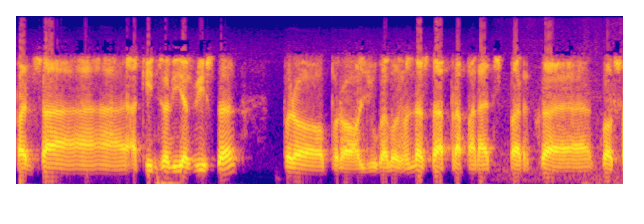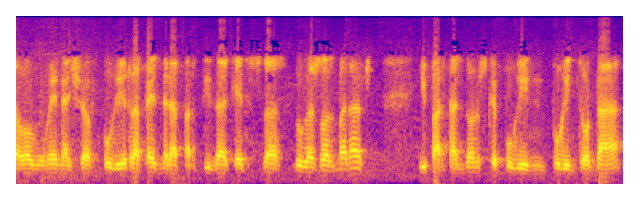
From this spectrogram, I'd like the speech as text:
pensar a 15 dies vista, però, però els jugadors han d'estar preparats perquè en qualsevol moment això es pugui reprendre a partir d'aquestes setmanes i per tant doncs, que puguin, puguin tornar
